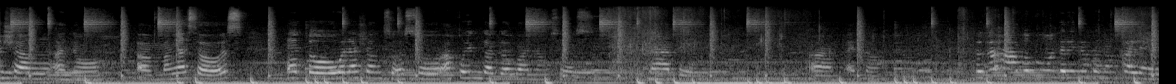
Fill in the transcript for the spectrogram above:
Kasama siyang ano, um, mga sauce. Ito, wala siyang sauce. So, ako yung gagawa ng sauce natin. Um, ito. Pagkahaba, pumunta rin ako ng kalento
